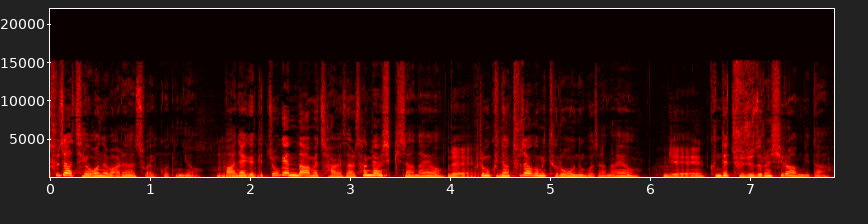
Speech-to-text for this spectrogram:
투자 재원을 마련할 수가 있거든요. 만약에 이렇게 쪼갠 다음에 자회사를 상장시키잖아요. 음. 네. 그럼 그냥 투자금이 들어오는 거잖아요. 예. 근데 주주들은 싫어합니다.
